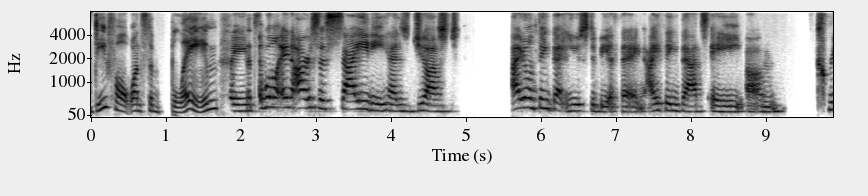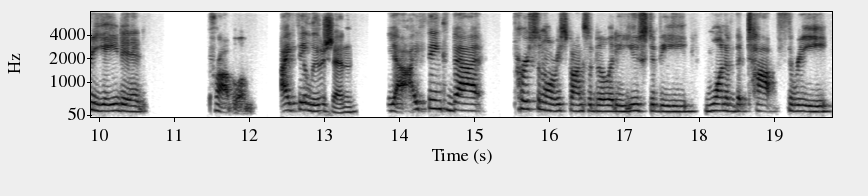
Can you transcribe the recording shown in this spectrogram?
default wants to blame That's- well and our society has just i don't think that used to be a thing. I think that's a um created problem. I think illusion yeah i think that personal responsibility used to be one of the top three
